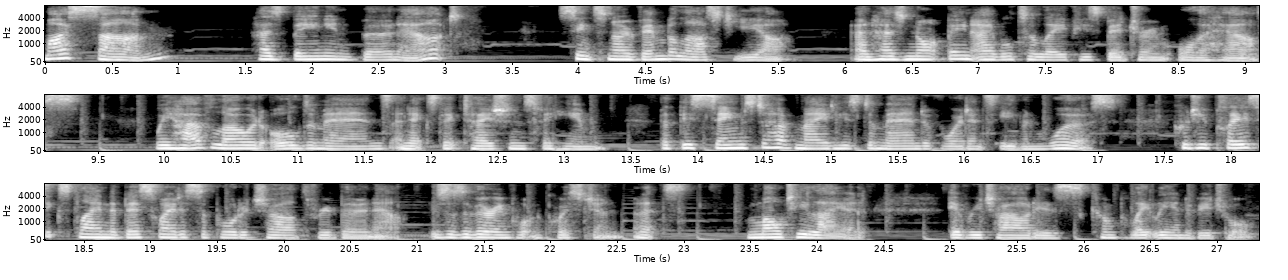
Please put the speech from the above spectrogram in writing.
My son has been in burnout since November last year and has not been able to leave his bedroom or the house. We have lowered all demands and expectations for him, but this seems to have made his demand avoidance even worse. Could you please explain the best way to support a child through burnout? This is a very important question and it's multi layered. Every child is completely individual.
